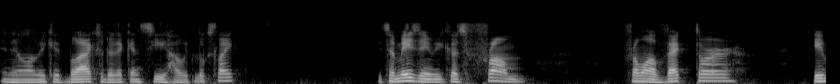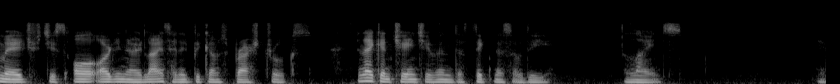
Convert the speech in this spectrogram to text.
And then I'll make it black so that I can see how it looks like. It's amazing because from from a vector image which is all ordinary lines and it becomes brush strokes. And I can change even the thickness of the lines. Yeah.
